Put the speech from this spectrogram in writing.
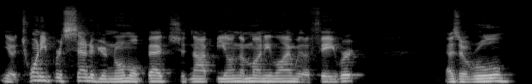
you know, 20% of your normal bet should not be on the money line with a favorite as a rule.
